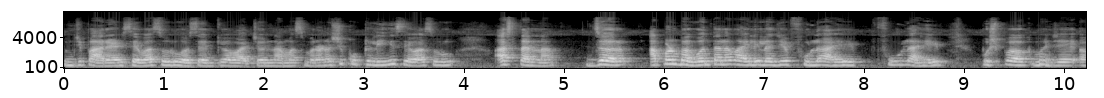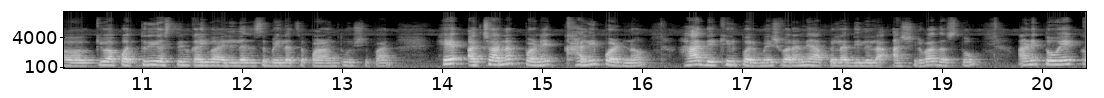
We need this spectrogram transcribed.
तुमची पारायण सेवा सुरू असेल किंवा वाचन नामस्मरण अशी कुठलीही सेवा सुरू असताना जर आपण भगवंताला वाहिलेलं जे फुलं आहे फूल आहे पुष्पक म्हणजे किंवा पत्री असतील काही वाहिलेलं जसं बेलाचं पान तुळशी पान हे अचानकपणे खाली पडणं हा देखील परमेश्वराने आपल्याला दिलेला आशीर्वाद असतो. आणि तो एक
